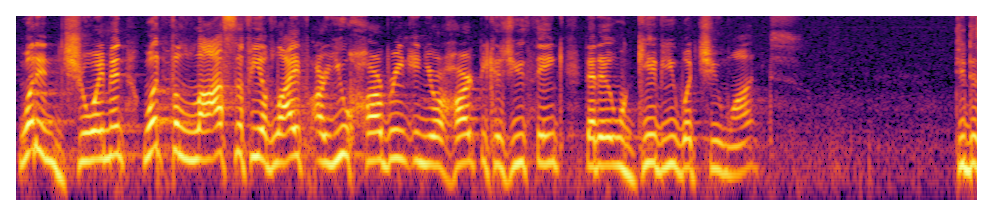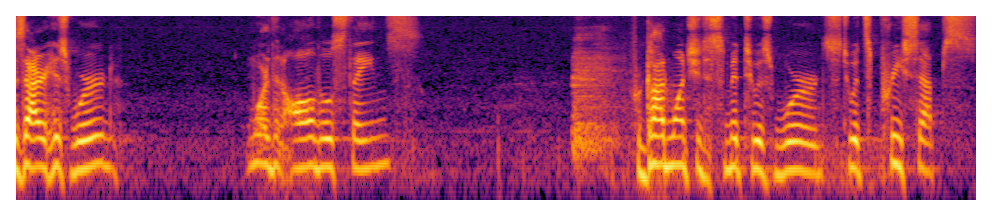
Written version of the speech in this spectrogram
what enjoyment, what philosophy of life are you harboring in your heart because you think that it will give you what you want? Do you desire His Word more than all those things? For God wants you to submit to His words, to its precepts,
